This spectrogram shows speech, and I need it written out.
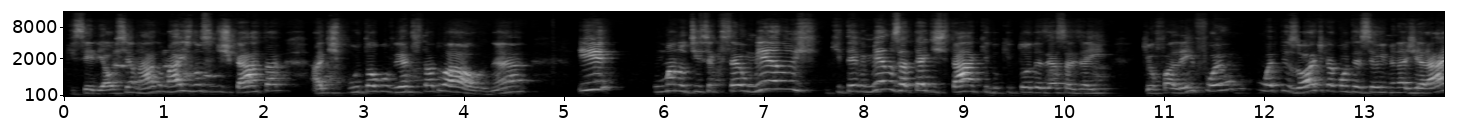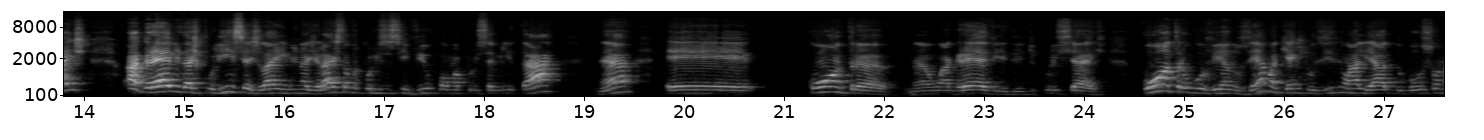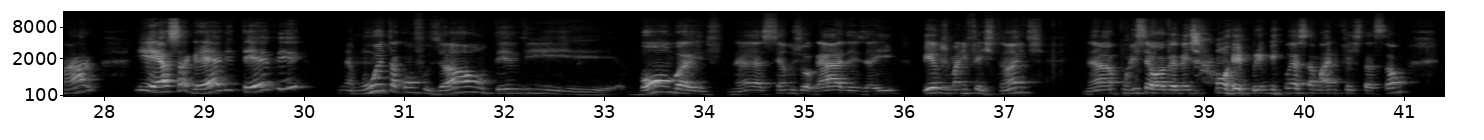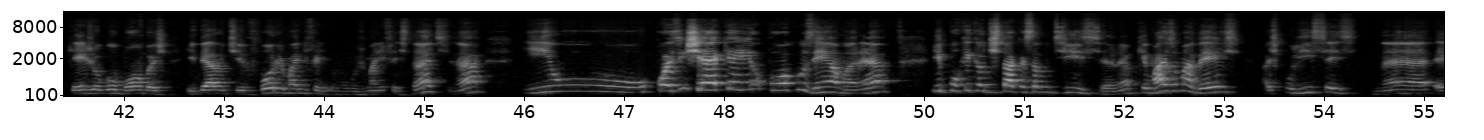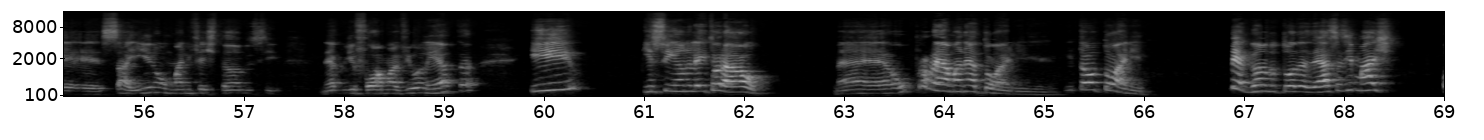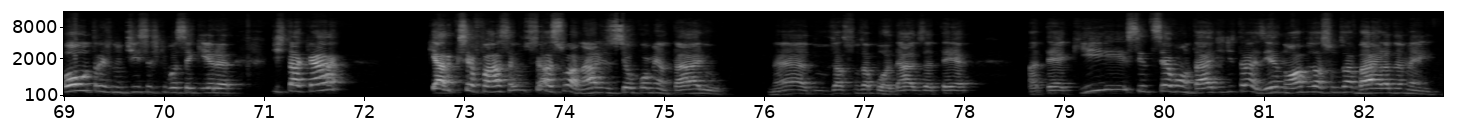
que seria ao Senado, mas não se descarta a disputa ao governo estadual, né? E uma notícia que saiu menos, que teve menos até destaque do que todas essas aí que eu falei, foi um, um episódio que aconteceu em Minas Gerais, a greve das polícias lá em Minas Gerais, tanto a Polícia Civil como a Polícia Militar, né? É, contra né, uma greve de, de policiais contra o governo Zema, que é inclusive um aliado do Bolsonaro, e essa greve teve né, muita confusão, teve bombas né, sendo jogadas aí pelos manifestantes. Né? A polícia, obviamente, não reprimiu essa manifestação. Quem jogou bombas e deram tiro foram os manifestantes, né? E o, o pôs em xeque aí um pouco o Zema, né? E por que, que eu destaco essa notícia? Né? Porque, mais uma vez, as polícias né, é, saíram manifestando-se né, de forma violenta e isso em ano eleitoral. Né? É o problema, né, Tony? Então, Tony, pegando todas essas e mais outras notícias que você queira destacar, quero que você faça a sua análise, o seu comentário né, dos assuntos abordados até, até aqui sinta-se à vontade de trazer novos assuntos à baila também.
